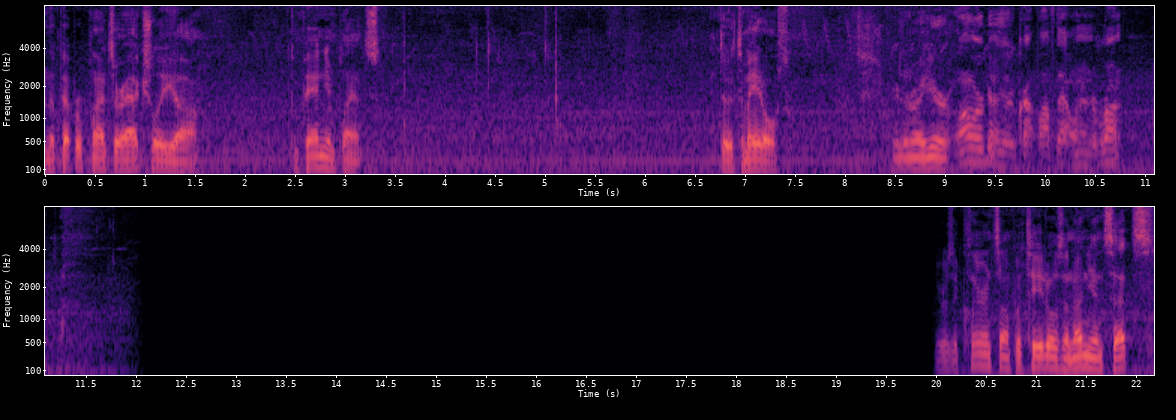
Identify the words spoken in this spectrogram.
And the pepper plants are actually uh, companion plants to the tomatoes. Here's one right here. Oh, we're going to get a crop off that one in the front. There's a clearance on potatoes and onion sets.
